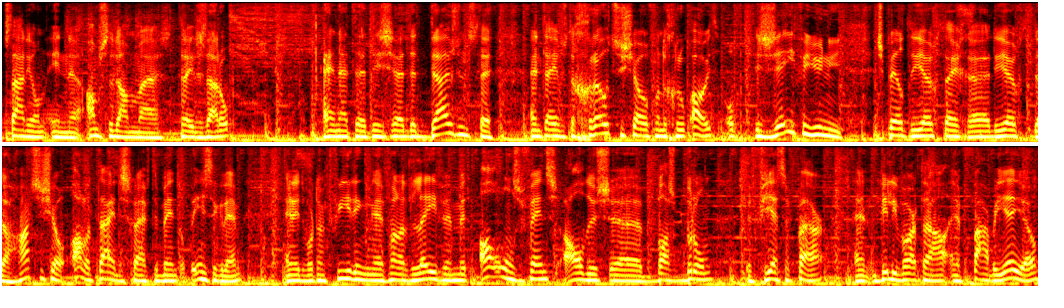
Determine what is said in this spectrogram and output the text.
stadion in Amsterdam. treden ze daarop. En het, het is de duizendste en tevens de grootste show van de groep ooit. Op 7 juni speelt de jeugd tegen eh, de jeugd de hardste show alle tijden, schrijft de band op Instagram. En dit wordt een viering eh, van het leven met al onze fans. Al dus eh, Bas Bron, Fiesta Vaar en Willy Wartaal en Fabriello.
